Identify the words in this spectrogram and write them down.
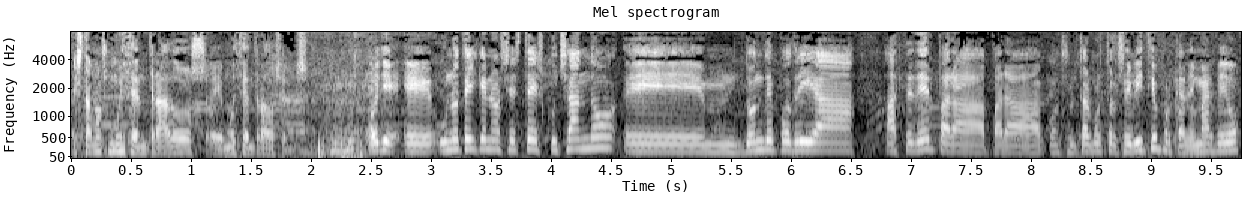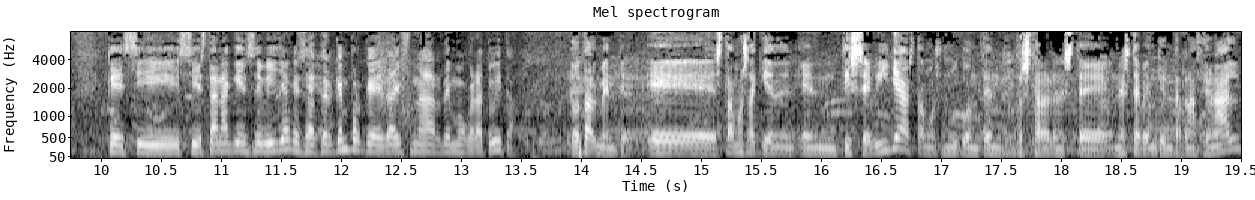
estamos muy centrados, eh, muy centrados en eso. Oye, un hotel que nos esté escuchando, ¿dónde podría acceder para, para consultar vuestro servicio, porque además veo que si, si están aquí en Sevilla, que se acerquen porque dais una demo gratuita. Totalmente. Eh, estamos aquí en, en TI Sevilla, estamos muy contentos de estar en este, en este evento internacional.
